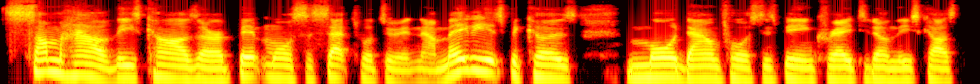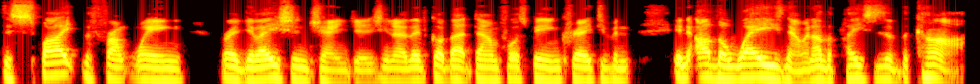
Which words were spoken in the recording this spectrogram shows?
somehow these cars are a bit more susceptible to it now. Maybe it's because more downforce is being created on these cars, despite the front wing regulation changes. You know, they've got that downforce being created in, in other ways now, in other places of the car.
